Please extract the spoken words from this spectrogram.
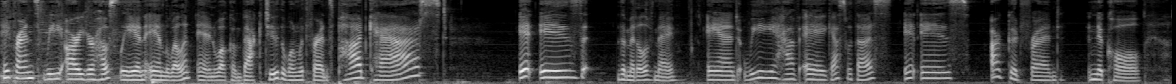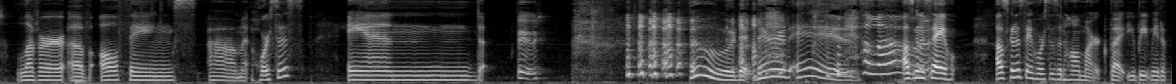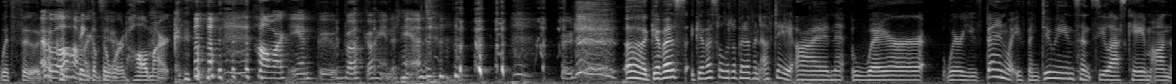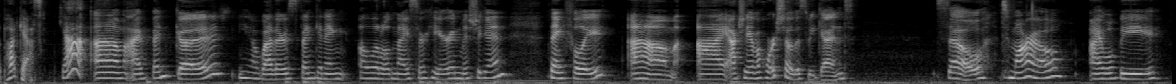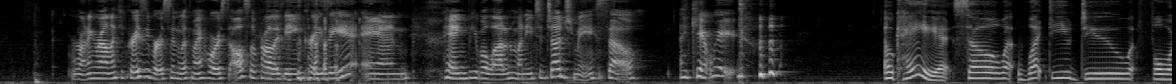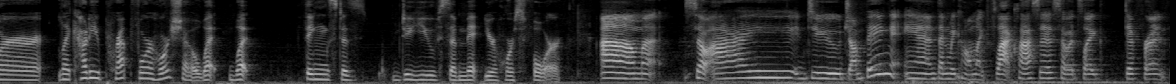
Hey, friends, we are your hosts, Leanne and Llewellyn, and welcome back to the One with Friends podcast. It is the middle of May, and we have a guest with us. It is our good friend, Nicole, lover of all things um, horses and Food. food. there it is. Hello. I was gonna say, I was gonna say horses and Hallmark, but you beat me to, with food. Oh, I well, couldn't think of the too. word Hallmark. Hallmark and food both go hand in hand. For sure. uh, give us give us a little bit of an update on where where you've been, what you've been doing since you last came on the podcast. Yeah, um, I've been good. You know, weather's been getting a little nicer here in Michigan, thankfully. Um, I actually have a horse show this weekend. So tomorrow I will be running around like a crazy person with my horse also probably being crazy and paying people a lot of money to judge me. So I can't wait. Okay, so what do you do for like how do you prep for a horse show? What what things does do you submit your horse for? Um, so I do jumping, and then we call them like flat classes. So it's like different.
